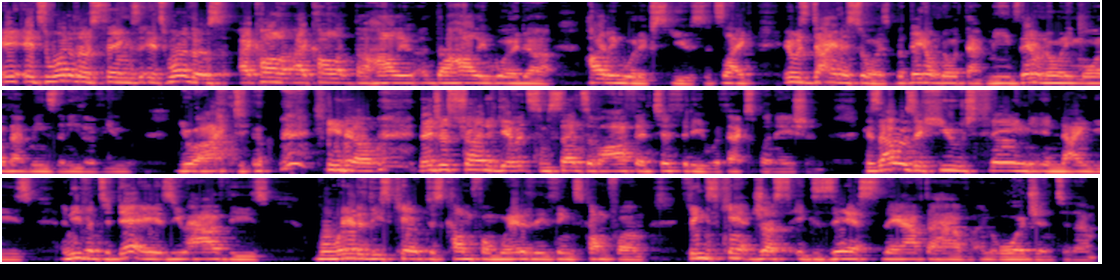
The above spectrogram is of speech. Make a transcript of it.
it's one of those things. It's one of those I call it. I call it the Holly the Hollywood uh, Hollywood excuse. It's like it was dinosaurs, but they don't know what that means. They don't know any more that means than either of you you I do. you know, they're just trying to give it some sense of authenticity with explanation. Because that was a huge thing in 90s. And even today, is you have these well, where do these characters come from? Where do these things come from? Things can't just exist. They have to have an origin to them.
